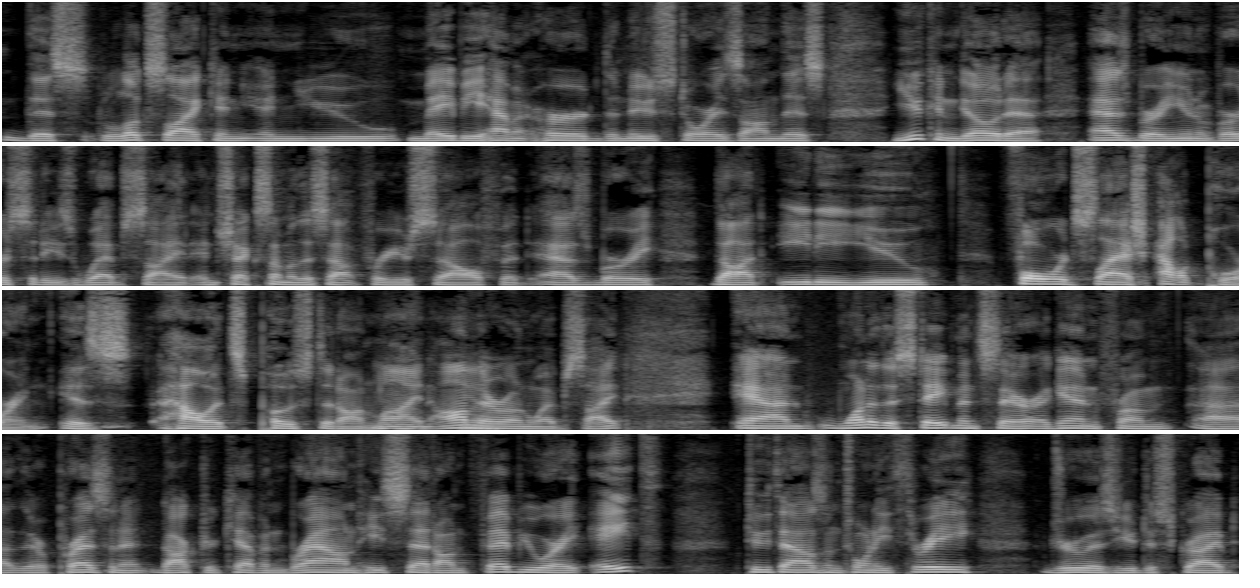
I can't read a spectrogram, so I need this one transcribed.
this looks like and, and you maybe haven't heard the news stories on this, you can go to Asbury University's website and check some of this out for yourself at asbury.edu forward slash outpouring is how it's posted online on yeah. their own website. And one of the statements there, again, from uh, their president, Dr. Kevin Brown, he said on February 8th, 2023, Drew, as you described,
